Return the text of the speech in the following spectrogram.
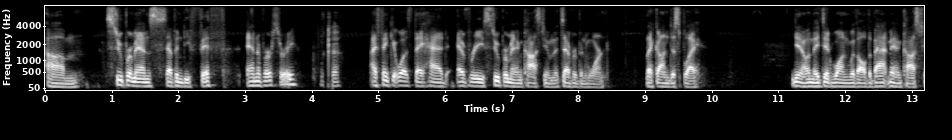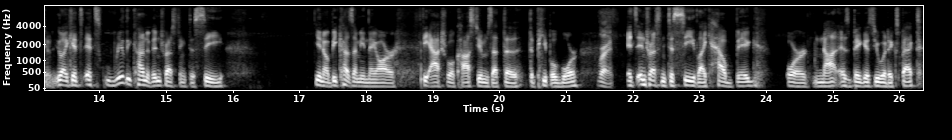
um, Superman's 75th anniversary. Okay. I think it was they had every Superman costume that's ever been worn, like on display. You know, and they did one with all the Batman costumes. Like it's it's really kind of interesting to see. You know, because I mean they are the actual costumes that the the people wore. Right. It's interesting to see like how big or not as big as you would expect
